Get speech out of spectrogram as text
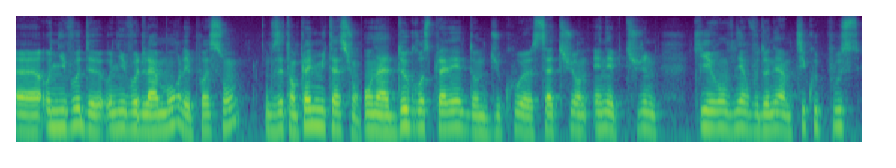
Euh, au niveau de, au niveau de l'amour, les poissons, vous êtes en pleine mutation. On a deux grosses planètes, donc du coup euh, Saturne et Neptune, qui vont venir vous donner un petit coup de pouce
